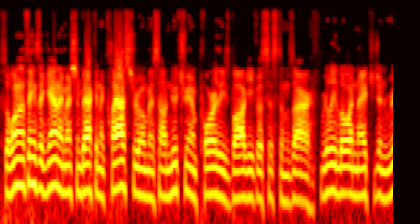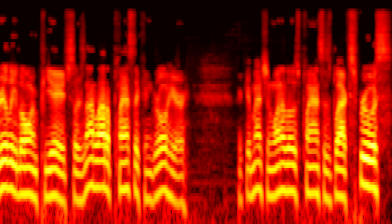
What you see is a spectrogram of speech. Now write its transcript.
So one of the things, again, I mentioned back in the classroom is how nutrient poor these bog ecosystems are. Really low in nitrogen, really low in pH. So there's not a lot of plants that can grow here. Like I mentioned, one of those plants is black spruce.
